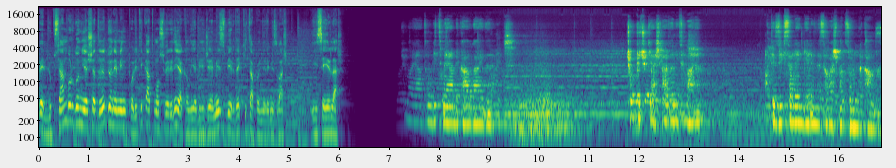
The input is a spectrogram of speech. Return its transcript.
ve Luxemburg'un yaşadığı dönemin politik atmosferini yakalayabileceğimiz bir de kitap önerimiz var. İyi seyirler. Tüm hayatım bitmeyen bir kavgaydı. Çok küçük yaşlardan itibaren fiziksel engelimle savaşmak zorunda kaldım.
